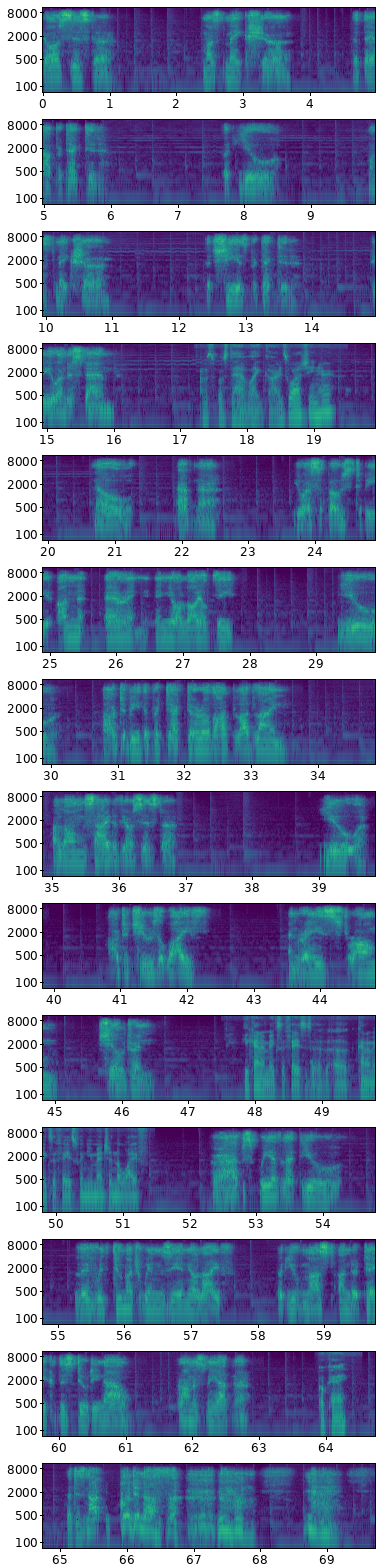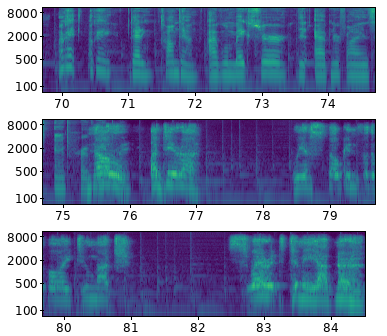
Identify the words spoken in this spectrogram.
Your sister must make sure that they are protected. But you must make sure that she is protected. Do you understand? I'm supposed to have like guards watching her? No, Abner. You are supposed to be unerring in your loyalty. You are to be the protector of our bloodline alongside of your sister. You are to choose a wife and raise strong children. He kind of makes a face, uh, kind of makes a face when you mention the wife. Perhaps we have let you live with too much whimsy in your life, but you must undertake this duty now. Promise me, Abner. Okay. That is not good enough. Okay, okay, Daddy, calm down. I will make sure that Abner finds an appropriate. no, bride. Adira. We have spoken for the boy too much. Swear it to me, Abner.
